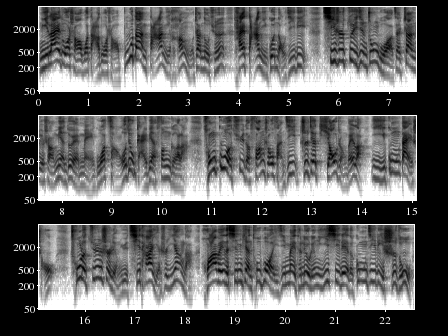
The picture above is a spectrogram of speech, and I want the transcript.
你来多少，我打多少。不但打你航母战斗群，还打你关岛基地。其实最近中国在战略上面对美国早就改变风格了，从过去的防守反击直接调整为了以攻代守。除了军事领域，其他也是一样的。华为的芯片突破以及 Mate 六零一系列的攻击力十足，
